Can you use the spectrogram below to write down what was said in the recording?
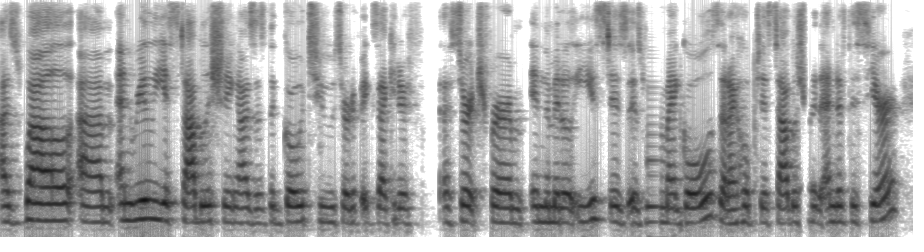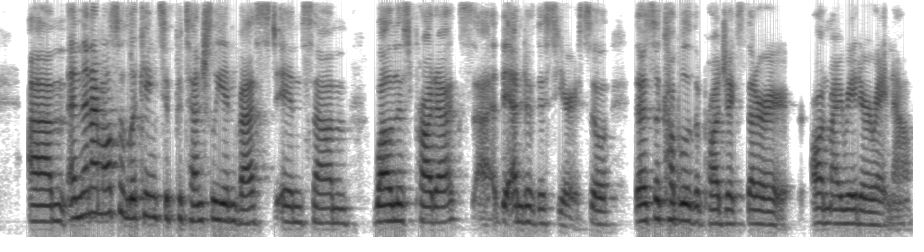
as well, um, and really establishing us as the go-to sort of executive uh, search firm in the Middle East is, is one of my goals that I hope to establish by the end of this year. Um, and then I'm also looking to potentially invest in some wellness products at the end of this year. So that's a couple of the projects that are on my radar right now.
